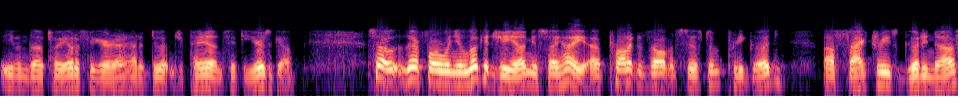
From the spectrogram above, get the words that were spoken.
even though Toyota figured out how to do it in Japan 50 years ago. So, therefore, when you look at GM, you say, hey, a product development system, pretty good. Uh, factories, good enough.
